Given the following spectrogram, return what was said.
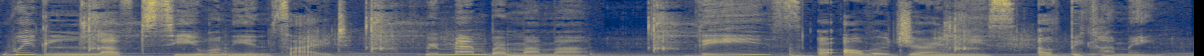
We'd love to see you on the inside. Remember, mama, these are our journeys of becoming.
